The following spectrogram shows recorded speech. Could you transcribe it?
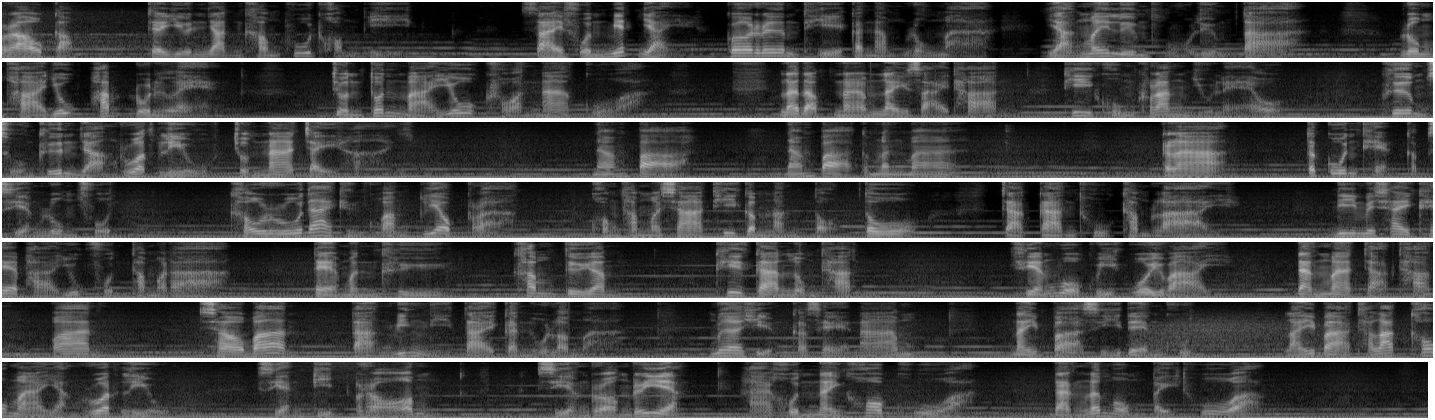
เราวกับจะยืนยันคำพูดของอีก สายฝนเม็ดใหญ่ก็เริ่มเทกระหน่ำลงมา อย่างไม่ลืมหูลืมตา ลมพายุพัดรุนแรง จนต้นไม้โยกคลอนน่ากลัว ระดับน้ำในสายทานที่คุ้มครั่งอยู่แล้ว เพิ่มสูงขึ้นอย่างรวดเร็วจนน่าใจหาย น้ำป่า น้ำป่ากำลังมา กล้า ตะโกูลแข่งกับเสียงลมฝน เขารู้ได้ถึงความเกลี้ยวกราดของธรรมชาติที่กำลังตอบโต้ จากการถูกทำลาย นี่ไม่ใช่แค่พายุฝนธรรมดา แต่มันคือคำเตือนที่การลงทัน เสียงโวกวีกโวยวาย ดังมาจากทางบ้าน ชาวบ้านต่างวิ่งหนีตายกันอุลมา เมื่อเห็นกระแสน้ำในป่าสีแดงขุ่น ไหลบ่าทะลักเข้ามาอย่างรวดเร็ว เสียงกรีดร้อง เสียงร้องเรียก หาคนในครอบครัว ดังละงมไปทั่ว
